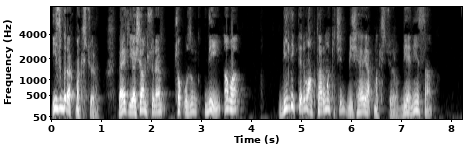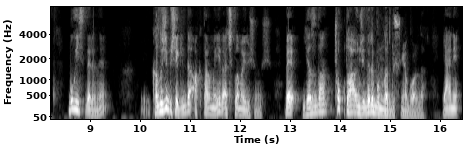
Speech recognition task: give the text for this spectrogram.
İz bırakmak istiyorum. Belki yaşam sürem çok uzun değil ama bildiklerimi aktarmak için bir şeyler yapmak istiyorum diyen insan bu hislerini kalıcı bir şekilde aktarmayı ve açıklamayı düşünmüş. Ve yazıdan çok daha önceleri bunları düşünüyor bu arada. Yani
